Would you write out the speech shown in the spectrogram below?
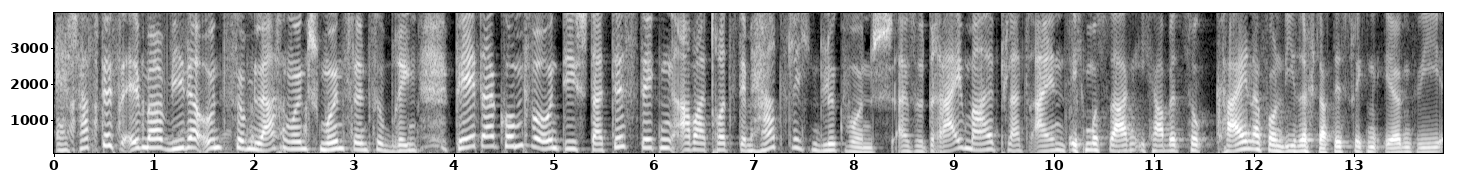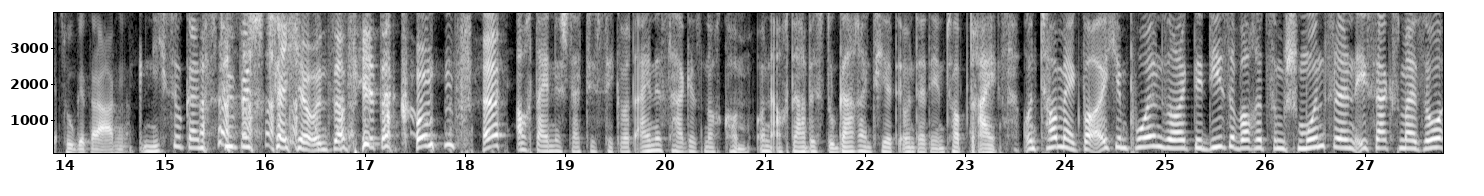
Er schafft es immer wieder, uns zum Lachen und Schmunzeln zu bringen. Peter Kumpfe und die Statistik Statistiken, aber trotzdem herzlichen Glückwunsch. Also dreimal Platz eins. Ich muss sagen, ich habe zu keiner von dieser Statistiken irgendwie zugetragen. Nicht so ganz typisch Tscheche, unser Peter Kumpf. Auch deine Statistik wird eines Tages noch kommen. Und auch da bist du garantiert unter den Top 3. Und Tomek, bei euch in Polen sorgte diese Woche zum Schmunzeln, ich sag's mal so,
